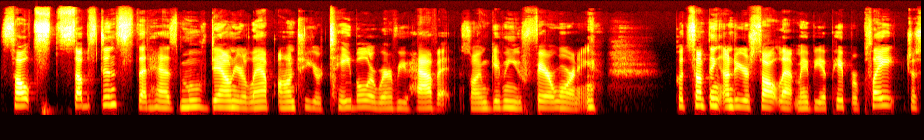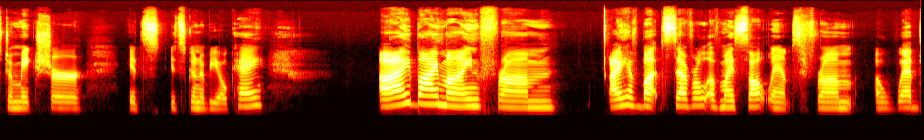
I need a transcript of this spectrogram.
salt substance that has moved down your lamp onto your table or wherever you have it. So I'm giving you fair warning. Put something under your salt lamp, maybe a paper plate, just to make sure it's it's going to be okay. I buy mine from. I have bought several of my salt lamps from a web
